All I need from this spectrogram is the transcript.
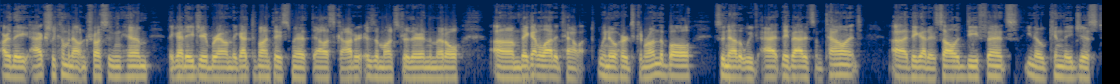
Are they actually coming out and trusting him? They got AJ Brown, they got DeVonta Smith, Dallas Goedert is a monster there in the middle. Um, they got a lot of talent. We know Hurts can run the ball, so now that we've add, they've added some talent, uh, they got a solid defense. You know, can they just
